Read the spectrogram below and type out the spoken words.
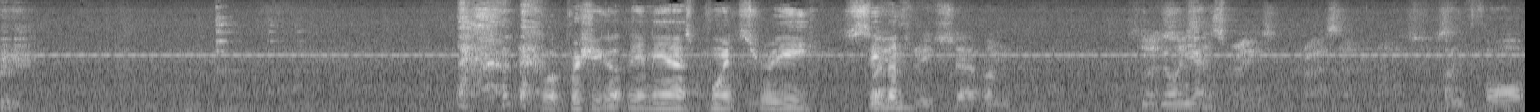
what pressure you got there now It's 0.37. 0.37. Keep going Yeah. 0.4.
